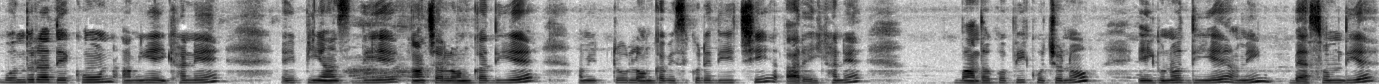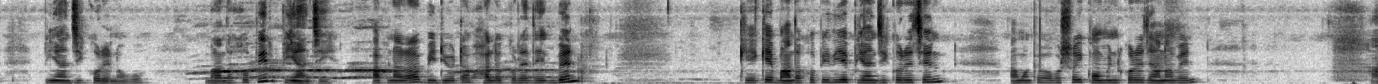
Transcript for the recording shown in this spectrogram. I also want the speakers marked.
Speaker 1: বন্ধুরা, দেখুন, আমি এইখানে এই পেঁয়াজ দিয়ে, কাঁচা লঙ্কা দিয়ে আমি একটু লঙ্কা বেশি করে দিয়েছি আর এইখানে বাঁধাকপি কুচোনো এইগুলো দিয়ে আমি বেসন দিয়ে পেঁয়াজি করে নেব, বাঁধাকপির পেঁয়াজি। আপনারা ভিডিওটা ভালো করে দেখবেন। কে কে বাঁধাকপি দিয়ে পেঁয়াজি করেছেন, আমাকে অবশ্যই কমেন্ট করে জানাবেন।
